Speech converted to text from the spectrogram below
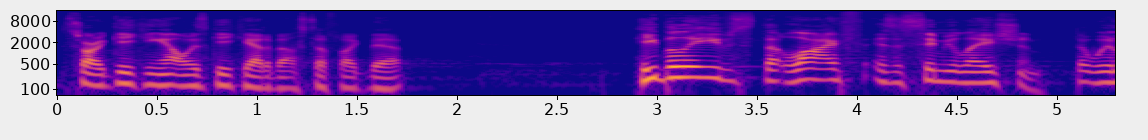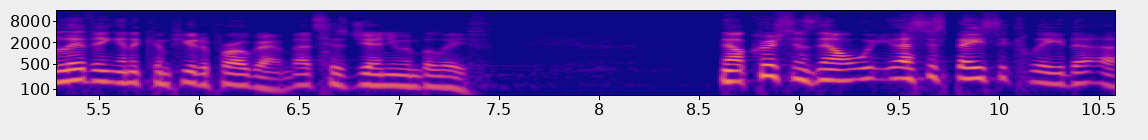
Sorry, geeking out. Always geek out about stuff like that. He believes that life is a simulation, that we're living in a computer program. That's his genuine belief. Now, Christians, now we, that's just basically the, uh,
